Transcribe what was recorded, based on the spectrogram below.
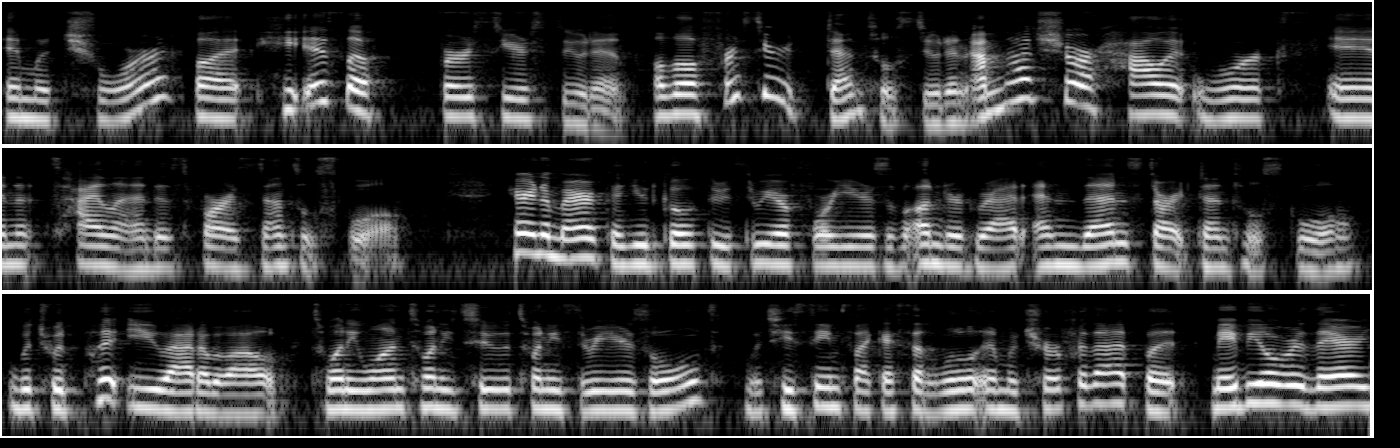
immature, but he is a first year student. Although first year dental student, I'm not sure how it works in Thailand as far as dental school. Here in America, you'd go through three or four years of undergrad and then start dental school, which would put you at about 21, 22, 23 years old, which he seems, like I said, a little immature for that. But maybe over there,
